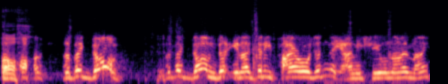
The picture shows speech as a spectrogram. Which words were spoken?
Oh. the big Don. The big Don, did, you know, did he pay her or didn't he? Only she'll know, mate.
